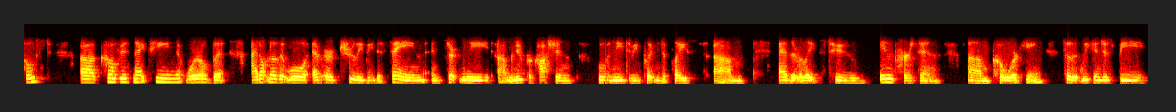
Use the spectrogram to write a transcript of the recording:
post uh, COVID 19 world, but I don't know that we'll ever truly be the same. And certainly, um, new precautions will need to be put into place um, as it relates to in person um, co working so that we can just be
